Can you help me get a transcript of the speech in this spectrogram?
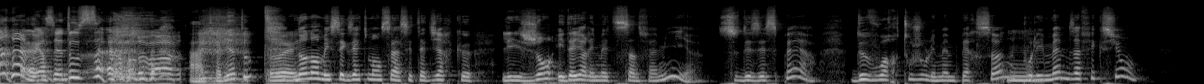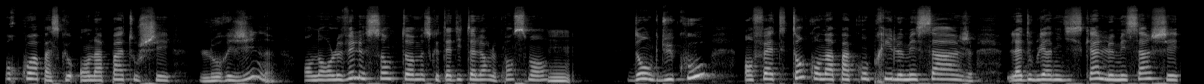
Merci à tous. Au revoir. À très bientôt. Ouais. Non, non, mais c'est exactement ça. C'est-à-dire que les gens, et d'ailleurs les médecins de famille, se désespèrent de voir toujours les mêmes personnes Mm. pour les mêmes affections. Pourquoi? Parce qu'on n'a pas touché l'origine, on a enlevé le symptôme, ce que tu as dit tout à l'heure, le pansement. Mm. Donc, du coup, en fait, tant qu'on n'a pas compris le message, la double hernie discale, le message c'est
